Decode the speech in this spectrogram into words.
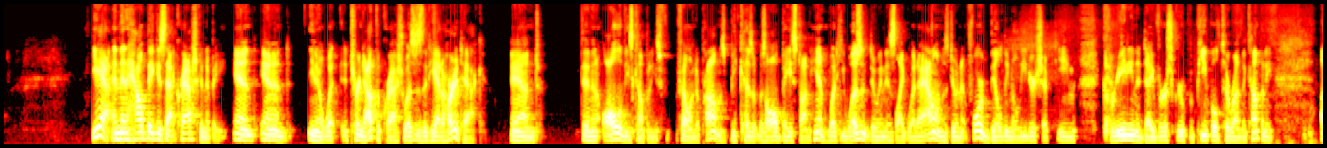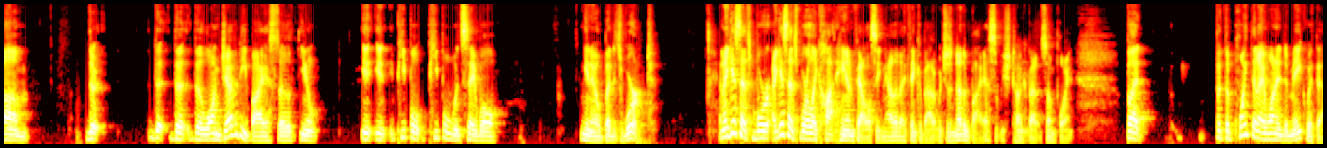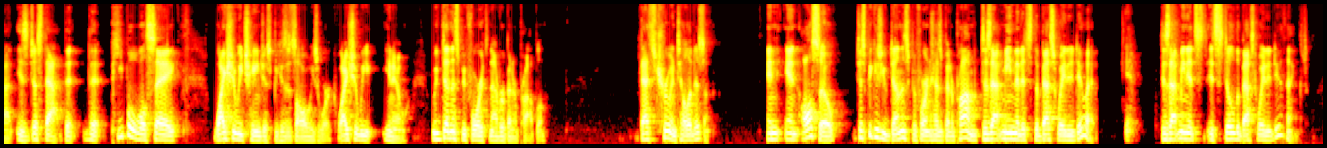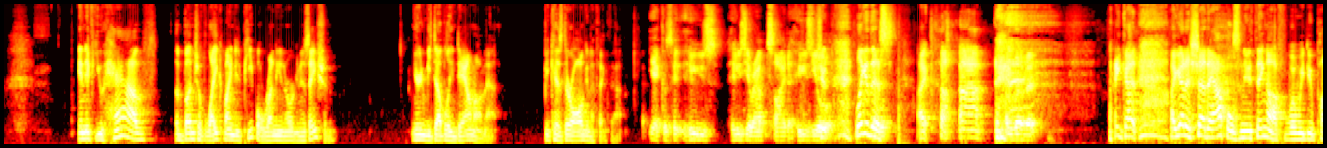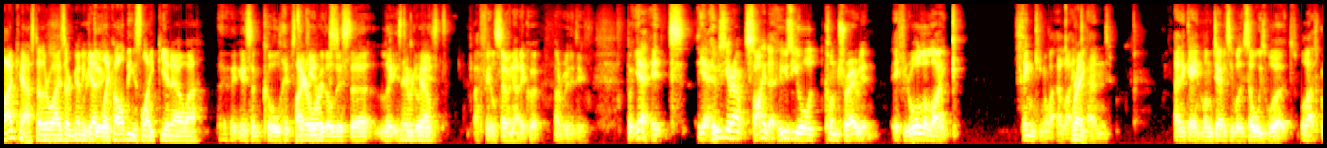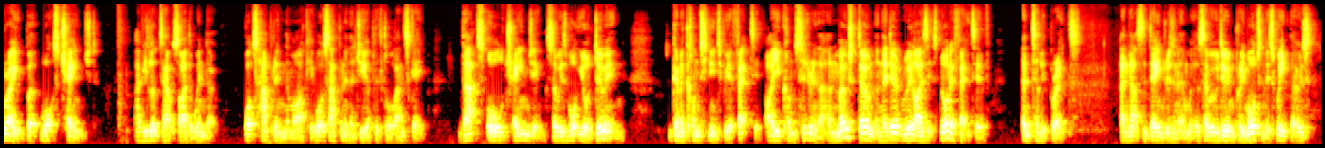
Yeah, and then how big is that crash going to be? And and you know what it turned out the crash was is that he had a heart attack and then all of these companies fell into problems because it was all based on him. What he wasn't doing is like what Alan was doing it for, building a leadership team, creating a diverse group of people to run the company. Um, the the the the longevity bias, though, you know, it, it, people people would say, well, you know, but it's worked. And I guess that's more I guess that's more like hot hand fallacy now that I think about it, which is another bias that we should talk mm-hmm. about at some point. But but the point that I wanted to make with that is just that that that people will say, why should we change this because it's always worked? Why should we, you know, we've done this before, it's never been a problem. That's true until it isn't. And and also, just because you've done this before and it hasn't been a problem, does that mean that it's the best way to do it? Yeah. Does that mean it's it's still the best way to do things? And if you have a bunch of like-minded people running an organization, you're going to be doubling down on that because they're all going to think that. Yeah, because who's who's your outsider? Who's your look at this? I I love it. I got I got to shut Apple's new thing off when we do podcast. Otherwise, I'm going to get do. like all these like you know. Uh, I think it's some cool hipster fireworks. kid with all this uh, latest there and greatest. I feel so inadequate. I really do. But yeah, it's yeah. Who's your outsider? Who's your contrarian? If you're all alike, thinking like alike, right. and and again, longevity, well, it's always worked. Well, that's great, but what's changed? Have you looked outside the window? What's happening in the market? What's happening in the geopolitical landscape? That's all changing. So, is what you're doing going to continue to be effective? Are you considering that? And most don't, and they don't realize it's not effective until it breaks. And that's the danger, isn't it? And so we were doing pre-mortem this week, those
